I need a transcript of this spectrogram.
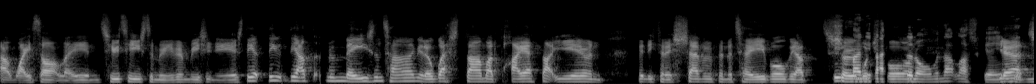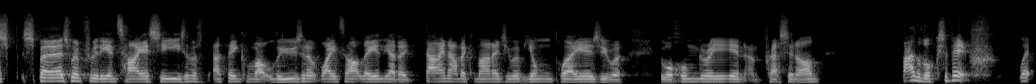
at White Hart Lane, two teams to move in recent years. They, they, they had an amazing time. You know, West Ham had Payet that year, and I think they finished seventh in the table. They had so much fun. in that last game. Yeah, Spurs went through the entire season, I think, without losing at White Hart Lane. They had a dynamic manager with young players who were who were hungry and, and pressing on by the looks of it, what,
